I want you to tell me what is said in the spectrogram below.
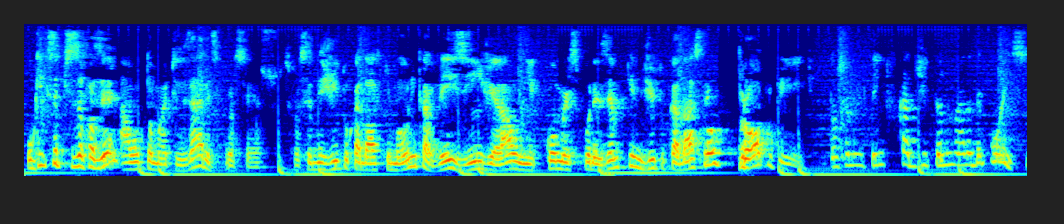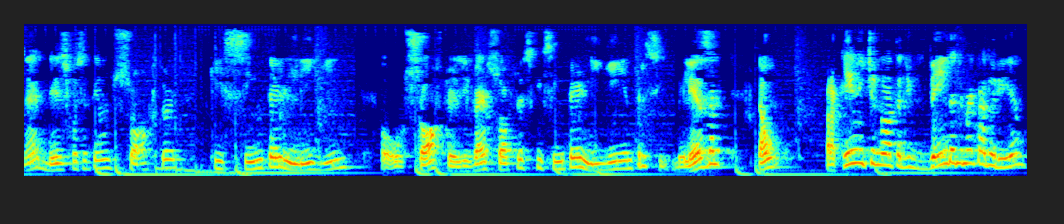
o que, que, você precisa fazer? Automatizar esse processo. Se você digita o cadastro uma única vez, e em geral em e-commerce, por exemplo, quem digita o cadastro é o próprio cliente. Então você não tem que ficar digitando nada depois, né? Desde que você tenha um software que se interligue, ou softwares, diversos softwares que se interliguem entre si, beleza? Então, para quem emite nota de venda de mercadoria,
